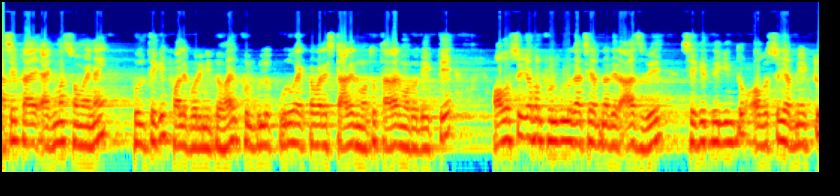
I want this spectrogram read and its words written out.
আসে প্রায় এক মাস সময় নেয়, ফুল থেকে ফলে পরিণত হয়। ফুলগুলো পুরো একেবারে স্টারের মতো, তারার মতো দেখতে। অবশ্যই যখন ফুলগুলো গাছে আপনাদের আসবে সেক্ষেত্রে কিন্তু অবশ্যই আপনি একটু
